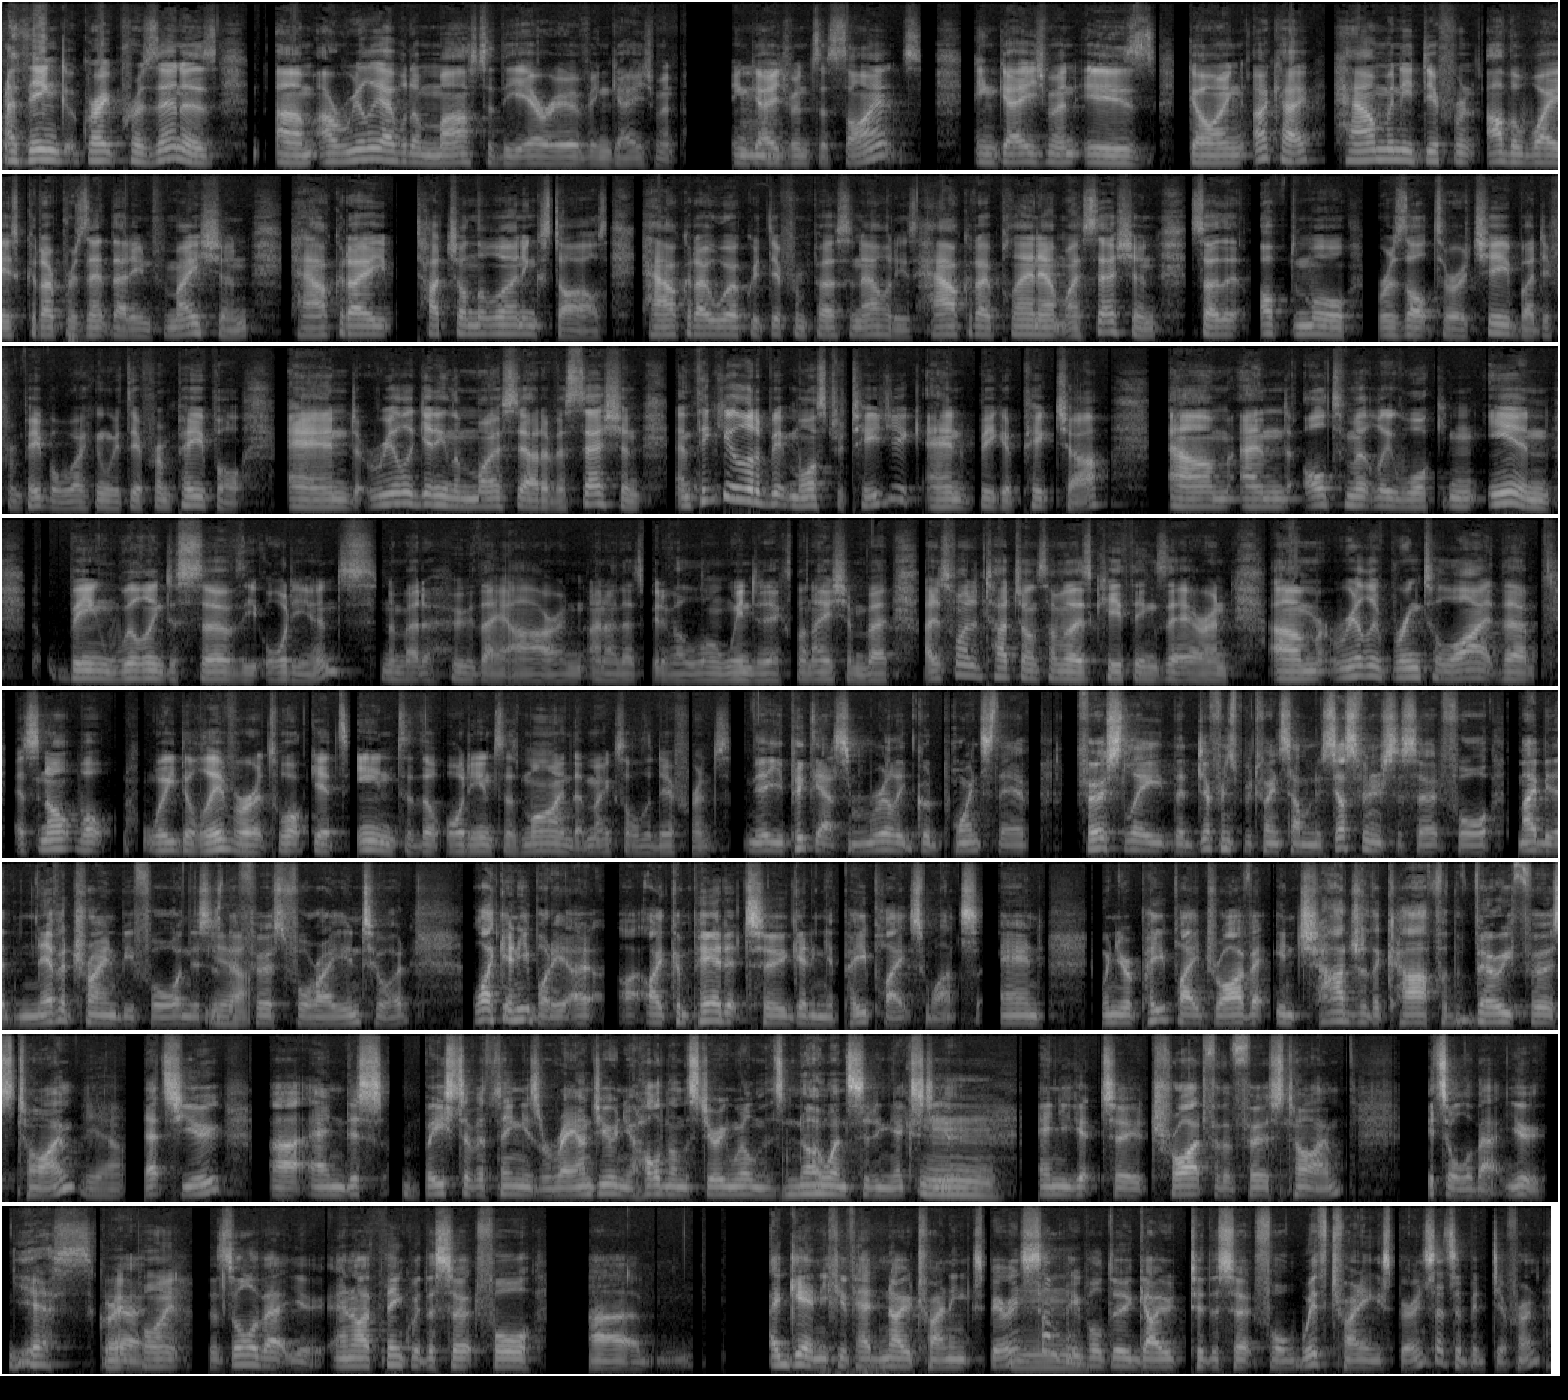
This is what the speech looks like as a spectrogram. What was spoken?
I think great presenters um, are really able to master the area of engagement. Engagement's mm. a science. Engagement is going, okay, how many different other ways could I present that information? How could I touch on the learning styles? How could I work with different personalities? How could I plan out my session so that optimal results are achieved by different people working with different people? And really getting the most out of a session and thinking a little bit more strategic and bigger picture um, and ultimately walking in being willing to serve the audience no matter who they are. And i know that's a bit of a long-winded explanation but i just wanted to touch on some of those key things there and um, really bring to light that it's not what we deliver it's what gets into the audience's mind that makes all the difference. Yeah you picked out some really good points there. Firstly the difference between someone who's just finished the cert 4 maybe they've never trained before and this is yeah. their first foray into it. Like anybody I, I compared it to getting your p plates once and when you're a P plate driver in charge of the car for the very first time, yeah, that's you. Uh, and this beast of a thing is around you, and you're holding on the steering wheel, and there's no one sitting next to mm. you, and you get to try it for the first time. It's all about you. Yes, great yeah, point. It's all about you. And I think with the Cert 4, uh, again, if you've had no training experience, mm. some people do go to the Cert 4 with training experience. That's a bit different.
